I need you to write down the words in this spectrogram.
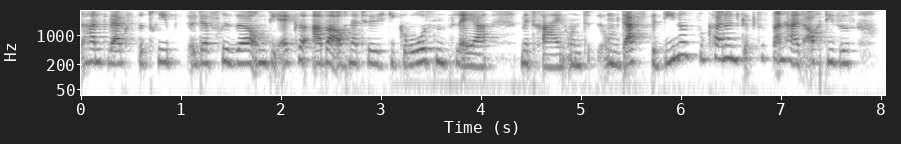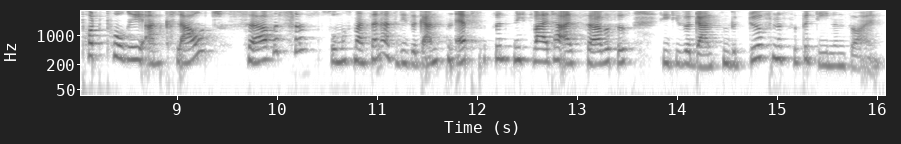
Handwerksbetrieb, äh, der Friseur um die Ecke, aber auch natürlich die großen Player mit rein. Und um das bedienen zu können, gibt es dann halt auch dieses Potpourri an Cloud-Services, so muss man es nennen. Also diese ganzen Apps sind nichts weiter als Services, die diese ganzen Bedürfnisse bedienen sollen.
